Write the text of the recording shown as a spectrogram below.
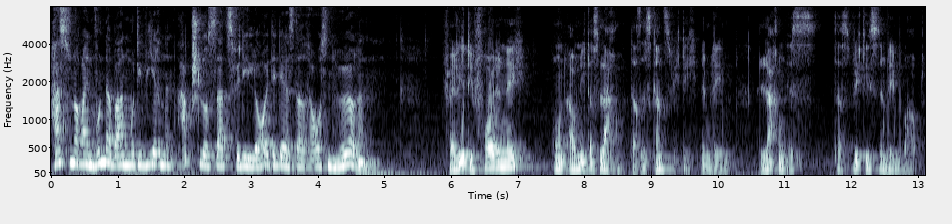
Hast du noch einen wunderbaren, motivierenden Abschlusssatz für die Leute, die das da draußen hören? Verliert die Freude nicht und auch nicht das Lachen. Das ist ganz wichtig im Leben. Lachen ist das Wichtigste im Leben überhaupt.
